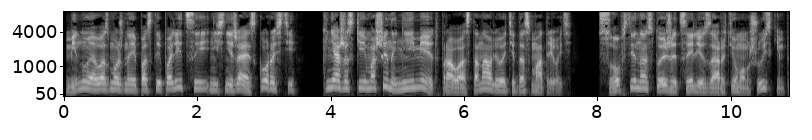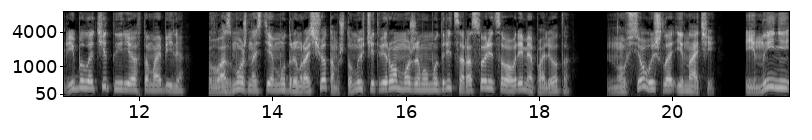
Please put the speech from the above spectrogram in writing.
Минуя возможные посты полиции, не снижая скорости, княжеские машины не имеют права останавливать и досматривать. Собственно, с той же целью за Артемом Шуйским прибыло четыре автомобиля. Возможно, с тем мудрым расчетом, что мы вчетвером можем умудриться рассориться во время полета. Но все вышло иначе. И ныне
